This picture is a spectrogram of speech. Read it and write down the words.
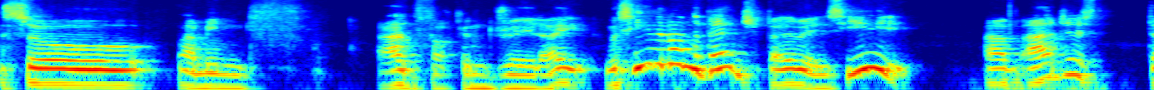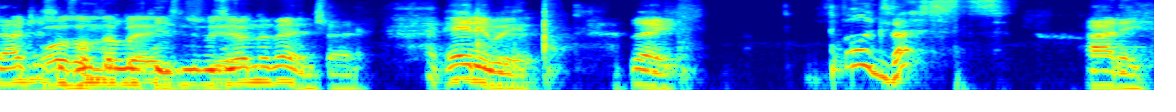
So, I mean, I'd fucking Dre Wright. Was he even on the bench, by the way? Is he? I, I just, I just was on the overlooked his- bench, Was he yeah. on the bench? Aye. Anyway, right, Still exists. Harry.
